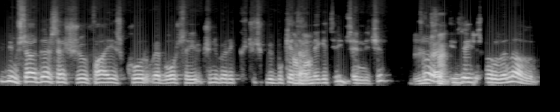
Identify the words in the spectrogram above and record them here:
bir müsaade edersen şu faiz, kur ve borsayı üçünü böyle küçücük bir buket Tamam. haline getireyim senin için. Sonra Lütfen. izleyici sorularını alalım.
